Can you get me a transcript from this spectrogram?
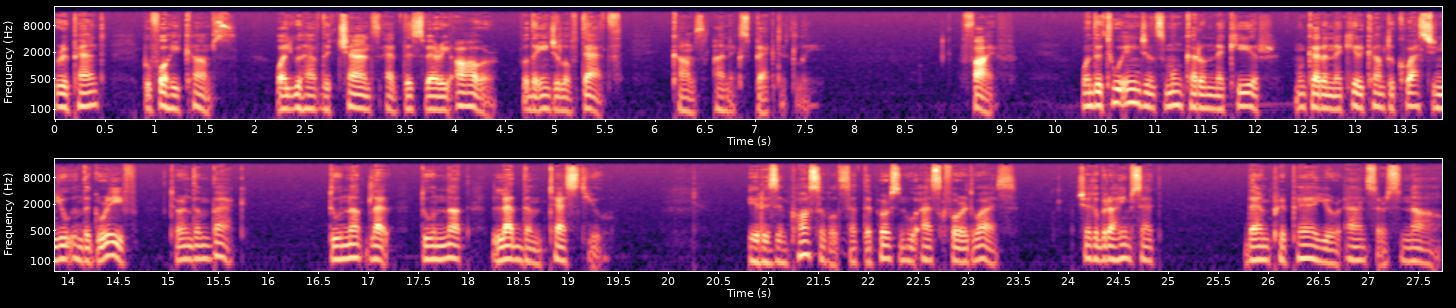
Repent before he comes, while you have the chance at this very hour, for the angel of death comes unexpectedly. 5. When the two angels Munkar and Nakir, Munkar and Nakir come to question you in the grave, turn them back. Do not let do not let them test you. It is impossible, said the person who asked for advice. Sheikh Ibrahim said, Then prepare your answers now.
